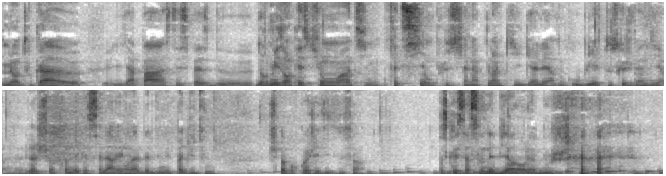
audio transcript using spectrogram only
Mais en tout cas, euh, il n'y a pas cette espèce de, de, remise en question intime. En fait, si, en plus, il y en a plein qui galèrent. Donc, oubliez tout ce que je viens de dire. Là, je suis en train de dire que les salariés ont la belle vie, mais pas du tout. Je sais pas pourquoi j'ai dit tout ça. Parce que ça sonnait bien dans la bouche.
